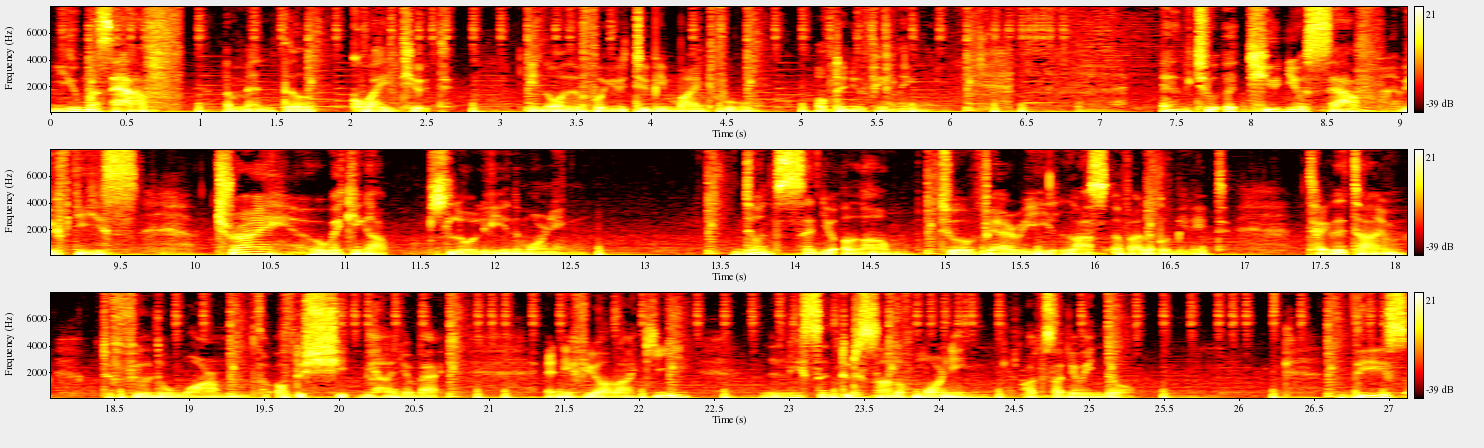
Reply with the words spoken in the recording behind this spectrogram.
you must have a mental quietude in order for you to be mindful of the new feeling. And to attune yourself with this, try waking up slowly in the morning. Don't set your alarm to a very last available minute. Take the time to feel the warmth of the sheet behind your back. And if you are lucky, listen to the sound of morning outside your window. These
